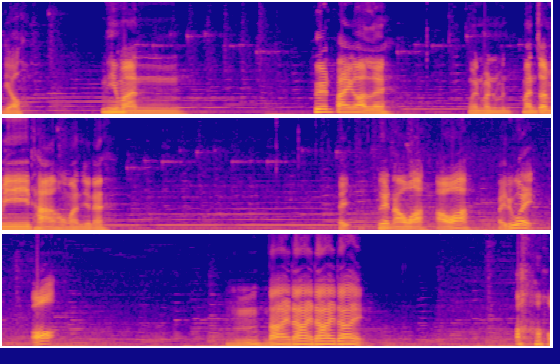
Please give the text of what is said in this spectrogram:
เดี๋ยว นี่มัน เพื่อนไปก่อนเลย เหมือนมันมันจะมีทางของมันอยู่นะเฮ้ยเพื่อนเอาว่ะ เอาว่ะ ไปด้วยอ๋อหืมได้ได้ได้ได้โอ้โห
